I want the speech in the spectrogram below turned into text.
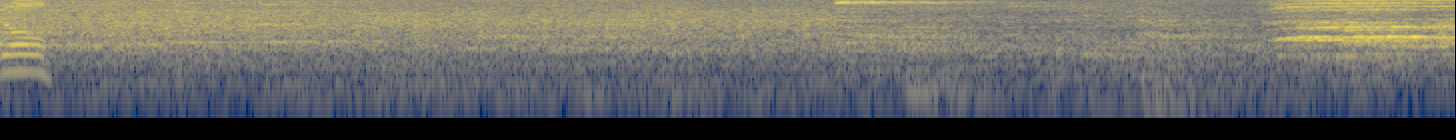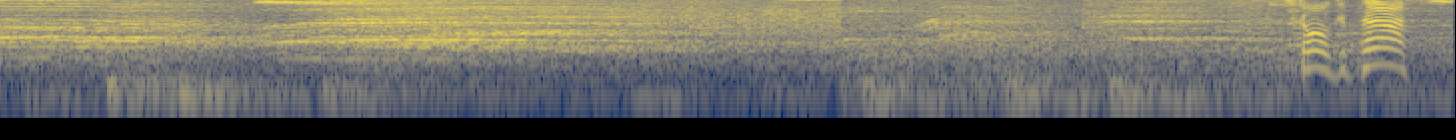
Field goal. Go. Good pass.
